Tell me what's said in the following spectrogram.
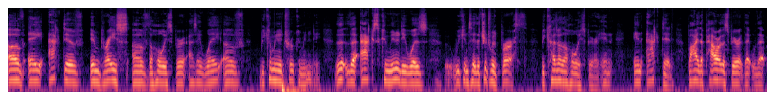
of a active embrace of the Holy Spirit as a way of becoming a true community. The, the Acts community was, we can say the church was birthed because of the Holy Spirit and enacted by the power of the Spirit that, that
